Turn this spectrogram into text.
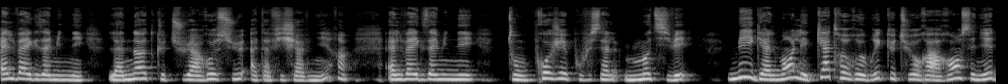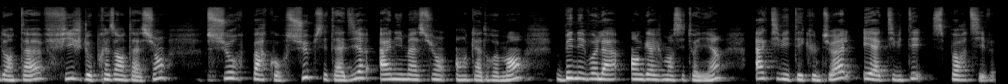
Elle va examiner la note que tu as reçue à ta fiche à venir. Elle va examiner ton projet professionnel motivé mais également les quatre rubriques que tu auras renseignées dans ta fiche de présentation sur Parcoursup, c'est-à-dire animation, encadrement, bénévolat, engagement citoyen, activité culturelle et activité sportive.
